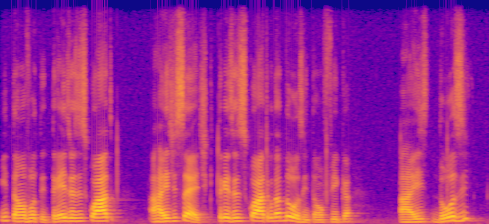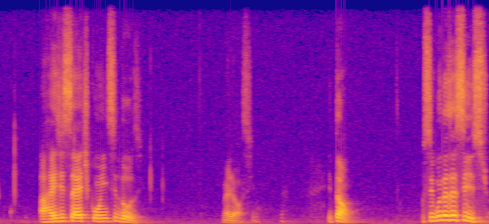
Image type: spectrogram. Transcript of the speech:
Então, eu vou ter 3 vezes 4, a raiz de 7, que 3 vezes 4 dá 12. Então, fica a raiz 12, a raiz de 7 com o índice 12. Melhor assim. Então, o segundo exercício,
